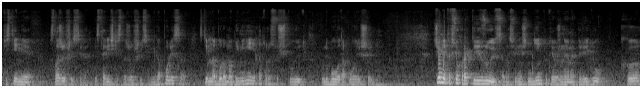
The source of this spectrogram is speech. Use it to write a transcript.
в системе сложившейся, исторически сложившегося мегаполиса, с тем набором обременений, которые существуют у любого такого решения. Чем это все характеризуется на сегодняшний день? Тут я уже, наверное, перейду к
